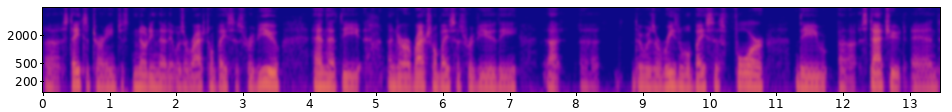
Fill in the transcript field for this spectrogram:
uh, state's attorney, just noting that it was a rational basis review, and that the under a rational basis review, the uh, uh, there was a reasonable basis for the uh, statute and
